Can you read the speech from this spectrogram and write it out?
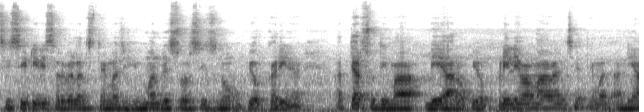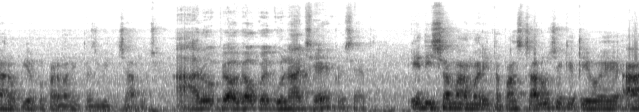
સીસીટીવી સર્વેલન્સ તેમજ હ્યુમન રિસોર્સિસનો ઉપયોગ કરીને અત્યાર સુધીમાં બે આરોપીઓ પકડી લેવામાં આવેલ છે તેમજ અન્ય આરોપીઓ પકડવાની તજવીજ ચાલુ છે. આ આરોપીઓ અગાઉ કોઈ ગુના છે કોઈ સાહેબ? એ દિશામાં અમારી તપાસ ચાલુ છે કે તેઓએ આ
